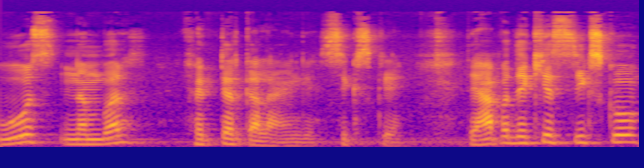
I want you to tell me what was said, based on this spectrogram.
वो नंबर फैक्टर कहलाएँगे सिक्स के। तो यहाँ पर देखिए सिक्स को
